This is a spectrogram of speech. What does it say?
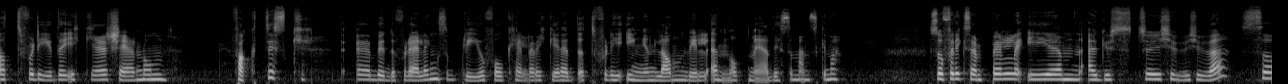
at, fordi det ikke skjer noen faktisk uh, byrdefordeling, så blir jo folk heller ikke reddet. Fordi ingen land vil ende opp med disse menneskene. Så f.eks. i um, august 2020 så,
